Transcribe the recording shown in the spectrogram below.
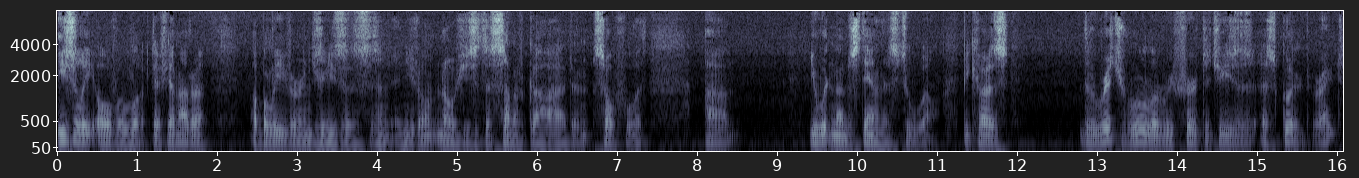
easily overlooked. If you're not a, a believer in Jesus and, and you don't know he's the Son of God and so forth, um, you wouldn't understand this too well because the rich ruler referred to Jesus as good, right?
